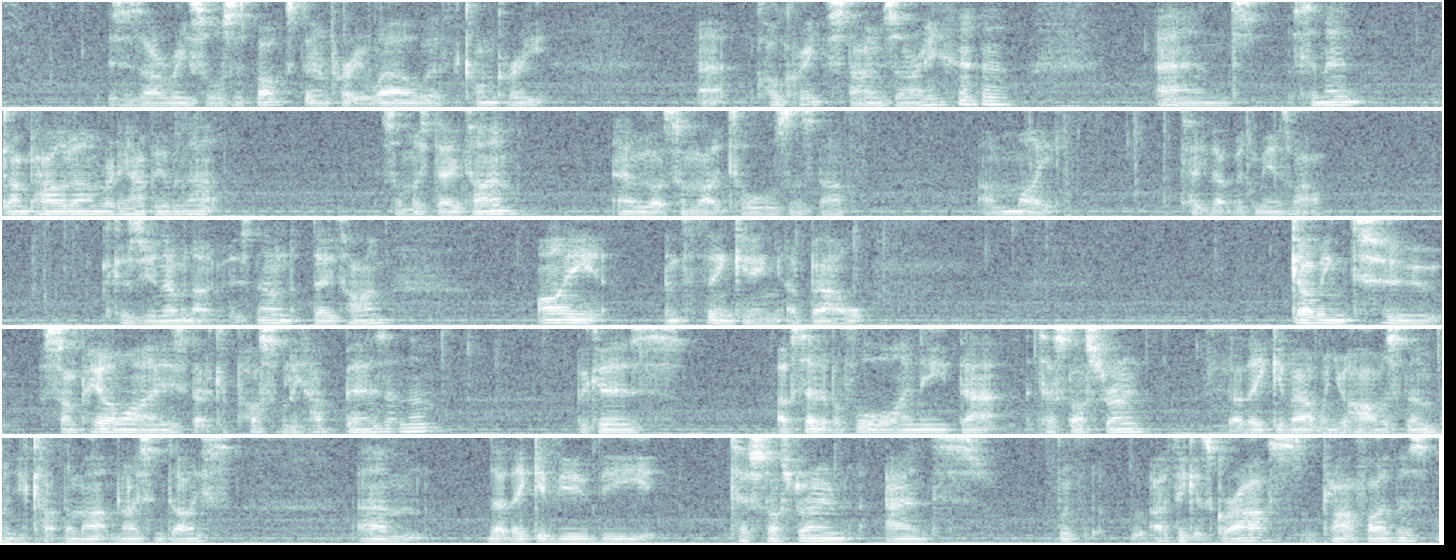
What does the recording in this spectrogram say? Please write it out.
This is our resources box, doing pretty well with concrete uh, concrete, stone, sorry, and cement, gunpowder. I'm really happy with that. It's almost daytime, and we've got some like tools and stuff. I might take that with me as well because you never know. It's now daytime. I am thinking about going to some POIs that could possibly have bears in them because I've said it before, I need that testosterone that they give out when you harvest them, when you cut them up nice and dice. Um, that they give you the testosterone and with I think it's grass plant fibers.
